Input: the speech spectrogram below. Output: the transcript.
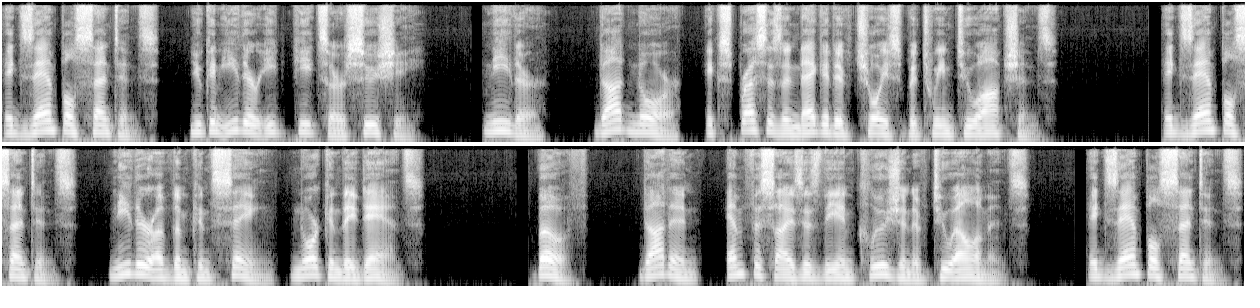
Example sentence, you can either eat pizza or sushi. Neither. Dot nor, expresses a negative choice between two options. Example sentence, Neither of them can sing, nor can they dance. Both. Dotton emphasizes the inclusion of two elements. Example sentence,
